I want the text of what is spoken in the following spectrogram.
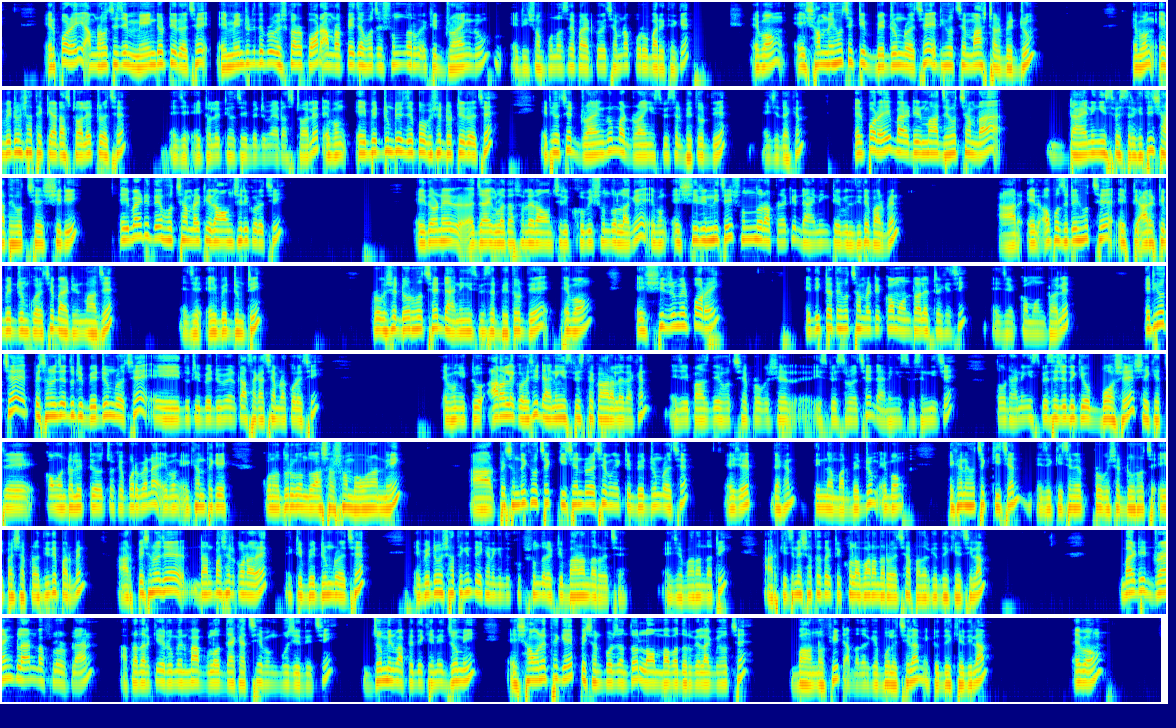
এরপরেই আমরা হচ্ছে যে মেইন ডোরটি রয়েছে, এই মেইন ডোরটিতে প্রবেশ করার পর আমরা পেয়ে যাব হচ্ছে সুন্দর একটি ড্রয়িং রুম এটি সম্পূর্ণ সেপারেট করেছি আমরা পুরো বাড়ি থেকে। এবং এই সামনেই হচ্ছে একটি বেডরুম রয়েছে, এটি হচ্ছে মাস্টার বেডরুম এবং এই বেডরুমের সাথে একটি অ্যাটাচ টয়লেট রয়েছে। এই যে এই টয়লেটটি হচ্ছে এই বেডরুমে অ্যাটাচ টয়লেট এবং এই বেডরুমটির যে প্রবেশের ডোরটি রয়েছে এটি হচ্ছে ড্রয়িং রুম বা ড্রয়িং স্পেসের ভেতর দিয়ে, এই যে দেখেন। এরপরেই বাড়িটির মাঝে হচ্ছে আমরা ডাইনিং স্পেস রেখেছি, সাথে হচ্ছে সিঁড়ি। এই বাড়িটিতে হচ্ছে আমরা একটি রাউন্ড সিঁড়ি করেছি। এই ধরনের জায়গাগুলোতে আসলে রাউন্ড সিঁড়ি খুবই সুন্দর লাগে এবং এই সিঁড়ির নিচে সুন্দর আপনারা একটি ডাইনিং টেবিল দিতে পারবেন। আর এর অপোজিটেই হচ্ছে একটি আরেকটি বেডরুম করেছে বাড়িটির মাঝে, এই যে এই বেডরুমটি প্রবেশের ডোর হচ্ছে ডাইনিং স্পেসের ভেতর দিয়ে এবং এই সিঁড়ি পরেই এই দিকটাতে হচ্ছে আমরা একটি কমন টয়লেট রেখেছি। এই যে কমন টয়লেট এটি হচ্ছে পেছনে যে দুটি বেডরুম রয়েছে, এই দুটি বেডরুমের কাছাকাছি আমরা করেছি এবং একটু আড়ালে করেছি। ডাইনিং স্পেস থেকে আড়ালে দেখেন, এই যে পাশ দিয়ে হচ্ছে প্রবেশের স্পেস রয়েছে ডাইনিং স্পেসের নিচে। তো ডাইনিং স্পেসে যদি কেউ বসে সেই ক্ষেত্রে কমন টয়লেটটিও চোখে পড়বে না এবং এখান থেকে কোনো দুর্গন্ধ আসার সম্ভাবনা নেই। আর পেছন দিকে হচ্ছে কিচেন রয়েছে এবং একটি বেডরুম রয়েছে। এই যে, দেখেন, তিন নাম্বার বেডরুম এবং এখানে হচ্ছে কিচেন। এই যে কিচেনের প্রবেশের ডোর হচ্ছে এই পাশে আপনারা দিতে পারবেন। আর পেছনে যে ডান পাশের কোনারে একটি বেডরুম রয়েছে, এই বেডরুমের সাথে কিন্তু এখানে কিন্তু খুব সুন্দর একটি বারান্দা রয়েছে। এই যে বারান্দাটি। আর কিচেনের সাথে তো একটি খোলা বারান্দা রয়েছে, আপনাদেরকে দেখিয়েছিলাম। বাড়িটির ড্রয়িং প্ল্যান বা ফ্লোর প্ল্যান, আপনাদেরকে রুমের মাপগুলো দেখাচ্ছি এবং বুঝিয়ে দিচ্ছি। জমির মাপে দেখিয়ে নিই। জমি এই সামনে থেকে পেছন পর্যন্ত লম্বা বা দৈর্ঘ্যে লাগবে হচ্ছে বাহান্ন ফিট আপনাদেরকে বলেছিলাম, একটু দেখিয়ে দিলাম। এবং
